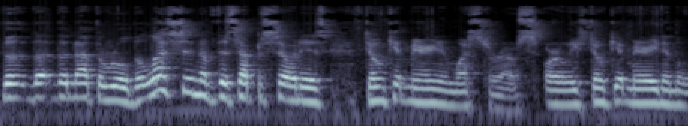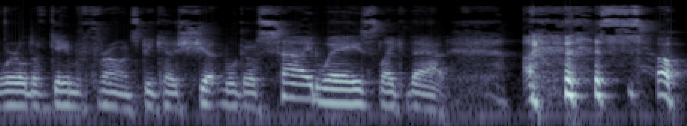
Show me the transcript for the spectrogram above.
the, the, the not the rule, the lesson of this episode is don't get married in Westeros, or at least don't get married in the world of Game of Thrones because shit will go sideways like that. so,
